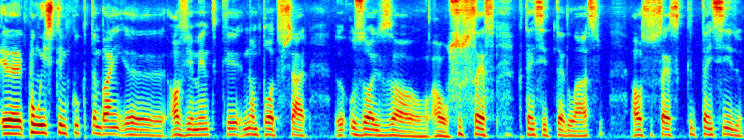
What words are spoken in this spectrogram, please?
eh, com isto Tim Cook também, eh, obviamente, que não pode fechar os olhos ao, ao sucesso que tem sido Ted Lasso, ao sucesso que tem sido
